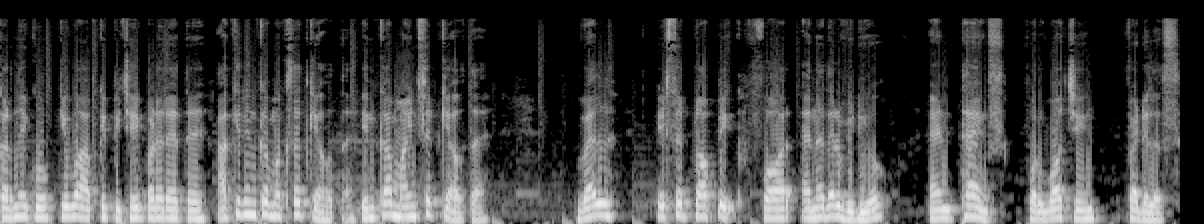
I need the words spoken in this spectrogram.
करने को कि वो आपके पीछे ही पड़े रहते हैं? आखिर इनका मकसद क्या होता है? इनका माइंडसेट क्या होता है? Well it's a topic for another video and thanks for watching फेडलस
